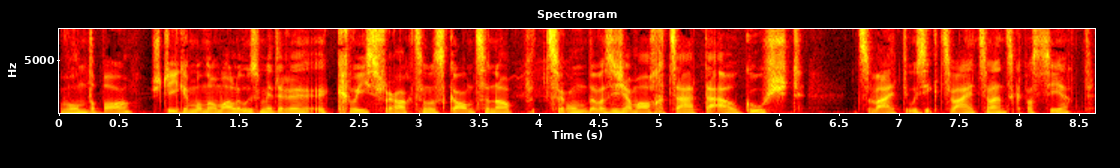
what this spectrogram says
Wunderbar. Steigen wir nochmal aus mit einer Quizfrage, um das Ganze abzurunden. Was ist am 18. August 2022 passiert?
